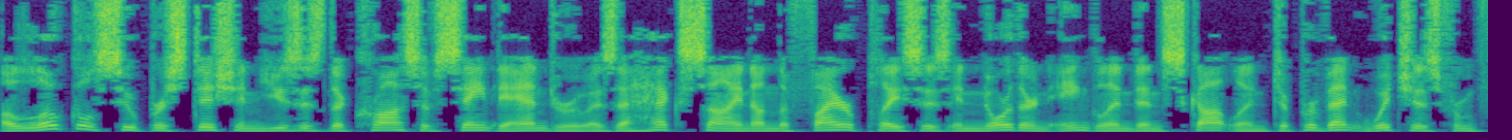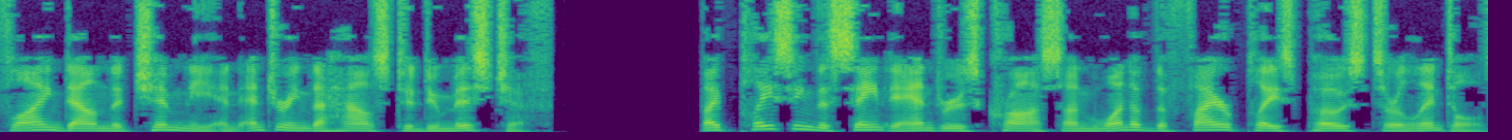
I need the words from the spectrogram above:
A local superstition uses the cross of St. Andrew as a hex sign on the fireplaces in northern England and Scotland to prevent witches from flying down the chimney and entering the house to do mischief. By placing the St. Andrew's cross on one of the fireplace posts or lintels,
